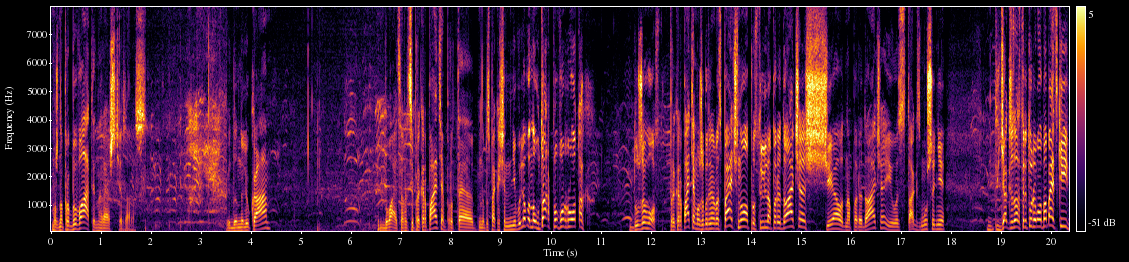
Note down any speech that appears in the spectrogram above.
Можна пробивати нарешті зараз. Від Данилюка. Відбуваються гравці Прикарпаття, проте небезпека ще не нівельована. Удар по воротах. Дуже гостро. Прикарпаття може бути небезпечно. Прострільна передача. Ще одна передача. І ось так змушені. Як же зараз рятує Бабецький?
